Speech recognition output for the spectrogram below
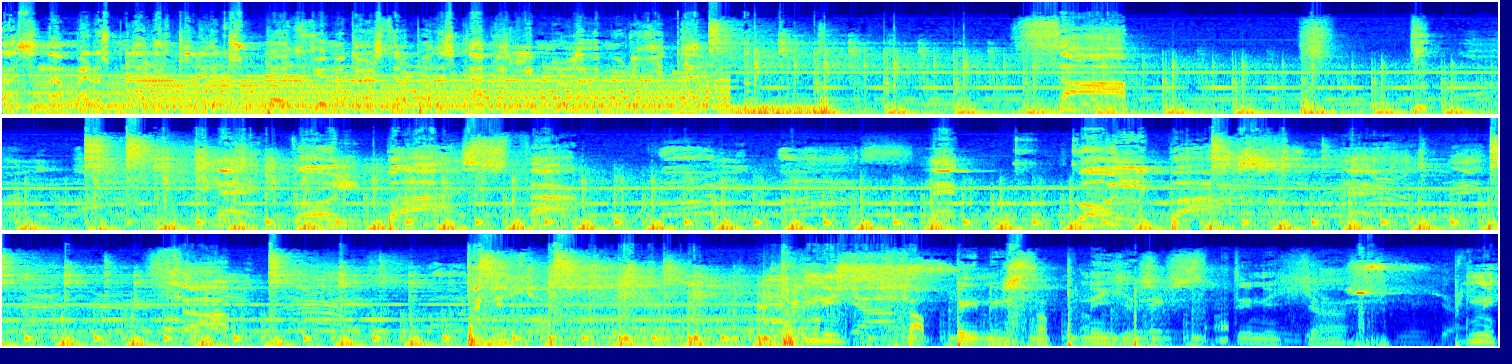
κατά σε ένα μέρος που τα δάχτυλα του παιδιού με το αριστερό πόδι κάποια λιμνούλα δημιουργείται. Θα... Ναι, κόλμπας θα... Ναι, κόλμπας Ναι, θα... Πνίγεις Θα πίνεις, θα πνίγεις. Την υγειά σου. Πνί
